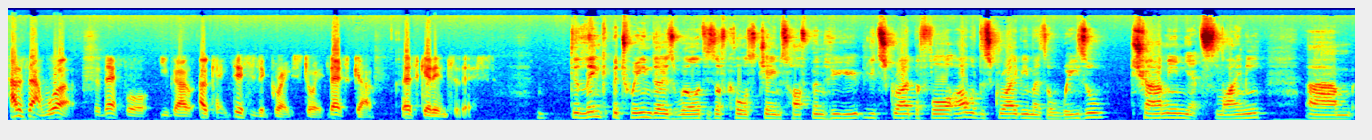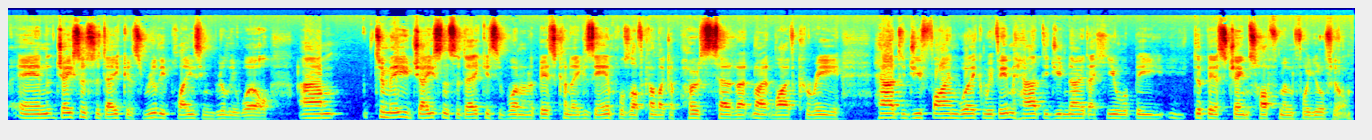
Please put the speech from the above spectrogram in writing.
How does that work? So therefore, you go, okay, this is a great story. Let's go. Let's get into this. The link between those worlds is, of course, James Hoffman, who you, you described before. I will describe him as a weasel, charming yet slimy. Um, and Jason Sudeikis really plays him really well. Um, to me, Jason Sudeikis is one of the best kind of examples of kind of like a post Saturday Night Live career. How did you find working with him? How did you know that he would be the best James Hoffman for your film?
